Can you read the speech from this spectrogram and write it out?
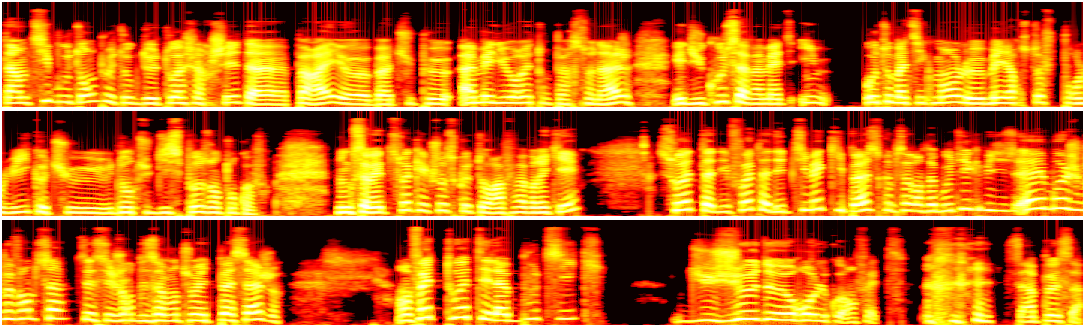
Tu as un petit bouton plutôt que de toi chercher. pareil, bah, tu peux améliorer ton personnage. Et du coup, ça va mettre automatiquement le meilleur stuff pour lui que tu, dont tu disposes dans ton coffre. Donc ça va être soit quelque chose que tu auras fabriqué, soit as des fois, tu as des petits mecs qui passent comme ça dans ta boutique et qui disent Eh, moi je veux vendre ça. c'est genre des aventuriers de passage. En fait, toi, tu es la boutique du jeu de rôle, quoi, en fait. c'est un peu ça.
